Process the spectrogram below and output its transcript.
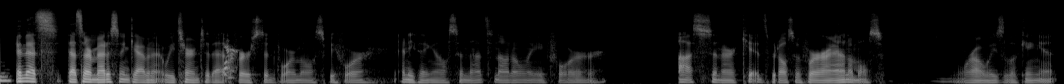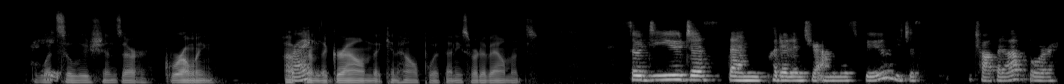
Mm. And that's that's our medicine cabinet. We turn to that yeah. first and foremost before anything else, and that's not only for us and our kids, but also for our animals. We're always looking at right. what solutions are growing up right. from the ground that can help with any sort of ailments. So, do you just then put it into your animals' food? You just chop it up or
